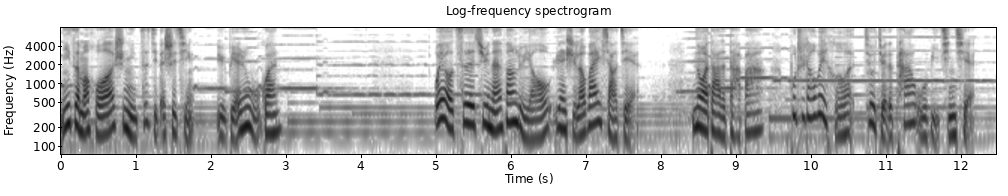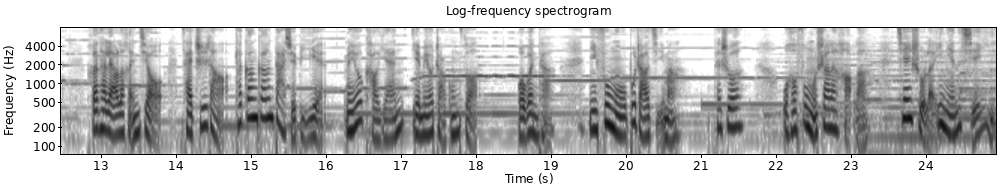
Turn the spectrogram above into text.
你怎么活是你自己的事情。与别人无关。我有次去南方旅游，认识了 Y 小姐，偌大的大巴，不知道为何就觉得她无比亲切。和她聊了很久，才知道她刚刚大学毕业，没有考研，也没有找工作。我问她：“你父母不着急吗？”她说：“我和父母商量好了，签署了一年的协议，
